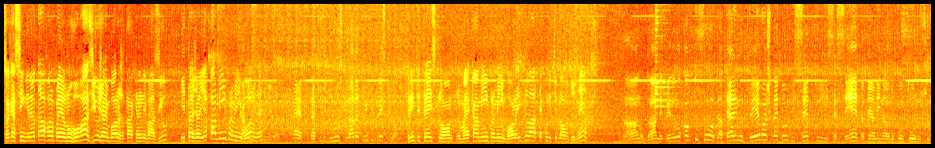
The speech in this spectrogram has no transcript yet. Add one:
Só que assim, que eu tava falando pra ele, eu não vou vazio já embora, eu já tava querendo ir vazio. Itajaí é caminho pra mim ir embora, né? É, daqui de Brusque lá dá 33 quilômetros. 33 quilômetros, mas é caminho pra mim ir embora. E de lá até Curitiba dá uns 200? Não, não dá, depende do local que tu for. Até ali no trevo, acho que dá em torno de 160, até ali no, no contorno sul.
